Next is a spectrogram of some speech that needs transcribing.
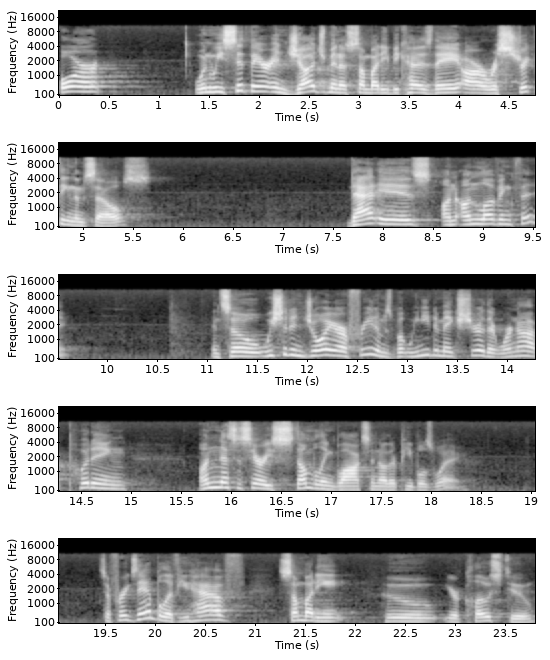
Or when we sit there in judgment of somebody because they are restricting themselves, that is an unloving thing. And so we should enjoy our freedoms, but we need to make sure that we're not putting unnecessary stumbling blocks in other people's way. So, for example, if you have somebody who you're close to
